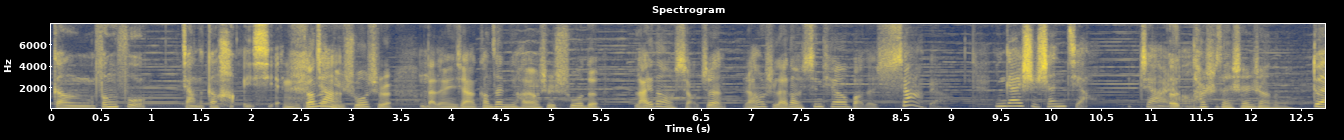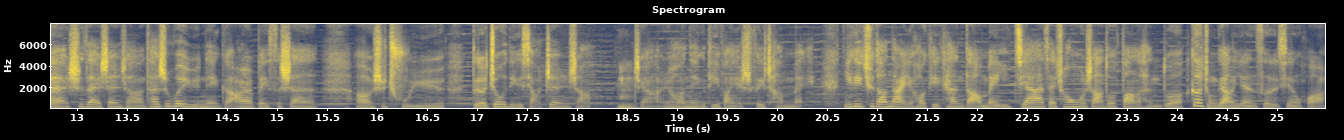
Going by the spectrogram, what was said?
更丰富，讲的更好一些。嗯，刚才你说是嗯打断一下，刚才你好像是说的来到小镇，然后是来到新天鹅堡的下边，应该是山脚。这样，呃，它是在山上的吗？对，是在山上，它是位于那个阿尔卑斯山，呃，是处于德州的一个小镇上，嗯这样，然后那个地方也是非常美。你可以去到那儿以后，可以看到每一家在窗户上都放了很多各种各样颜色的鲜花，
